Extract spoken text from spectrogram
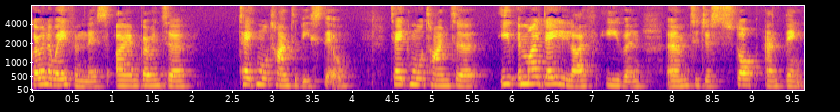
going away from this. I am going to take more time to be still, take more time to in my daily life even um, to just stop and think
